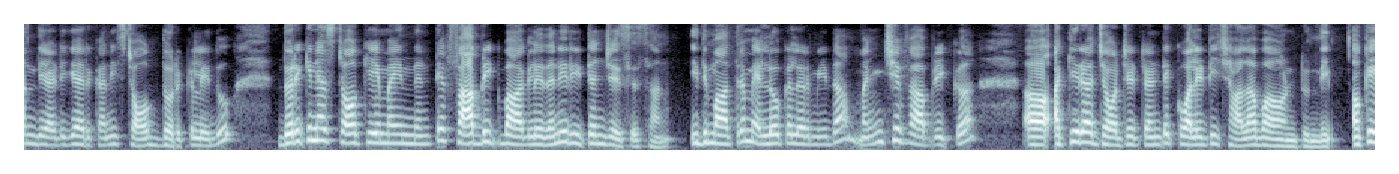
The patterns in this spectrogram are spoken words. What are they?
మంది అడిగారు కానీ స్టాక్ దొరకలేదు. దొరికిన స్టాక్ ఏమైందంటే ఫ్యాబ్రిక్ బాగలేదని రిటర్న్ చేసేసాను. ఇది మాత్రం ఎల్లో కలర్ మీద మంచి ఫ్యాబ్రిక్ అకిరా జార్జెట్ అంటే క్వాలిటీ చాలా బాగుంటుంది. ఓకే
